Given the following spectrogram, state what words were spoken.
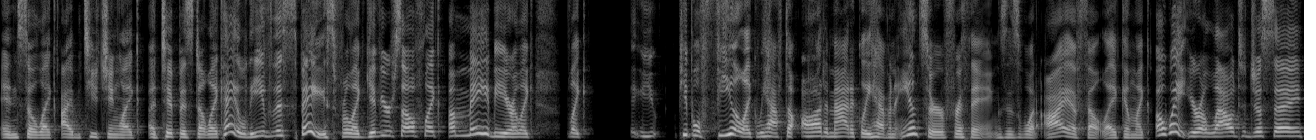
And so like i'm teaching like a tip is to like hey leave this space for like give yourself like a maybe or like like you people feel like we have to automatically have an answer for things is what i have felt like and like oh wait you're allowed to just say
